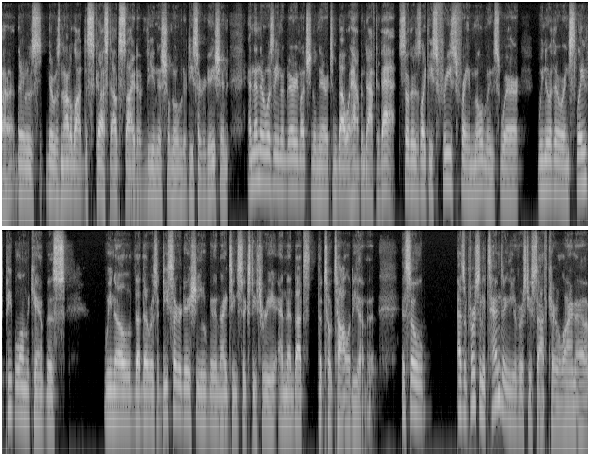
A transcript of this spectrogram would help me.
Uh, there was there was not a lot discussed outside of the initial moment of desegregation. And then there wasn't even very much in the narrative about what happened after that. So there's like these freeze frame moments where we know there were enslaved people on the campus. We know that there was a desegregation movement in 1963 and then that's the totality of it. And so as a person attending the University of South Carolina,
